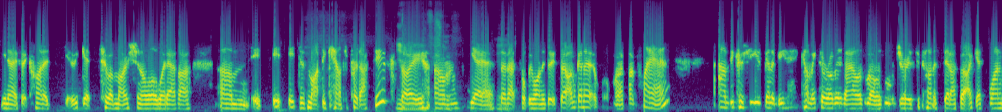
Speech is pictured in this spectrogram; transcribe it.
you know, if it kind of gets too emotional or whatever, um, it, it, it just might be counterproductive. Yeah, so, yeah, um, yeah, Yeah. so that's what we want to do. So, I'm going to my plan. Um, because she is going to be coming to Robinvale as well as Mildura to kind of set up, I guess, one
